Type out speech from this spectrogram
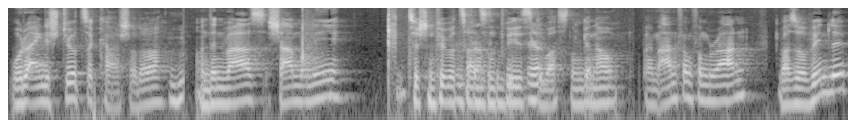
wo du eigentlich stürzen kannst, oder? Und dann war es Chamonix zwischen 25 und 30, Ja. dann genau. Beim Anfang vom Run war so ein Windlip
